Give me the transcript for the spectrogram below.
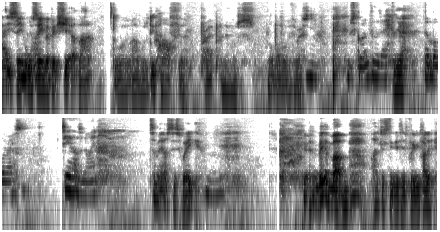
Yeah, they it's seem, all seem a bit shit at that. So we'll, uh, we'll do half the prep and then we'll just not bother with the rest. We'll just go home for the day. Yeah. Don't bother us. So yeah, that was annoying. Something else this week. Me and Mum, I just think this is really funny.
